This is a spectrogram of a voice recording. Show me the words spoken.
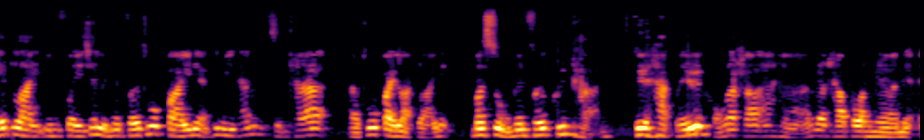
headline inflation หรือเงินเฟ้อทั่วไปเนี่ยที่มีทั้งสินค้าทั่วไปหลากหลายเนี่ยมาสู่เงินเฟ้อพื้นฐาน คือหักในเรื่องของราคาอาหารราคาพลังงานเนี่ย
